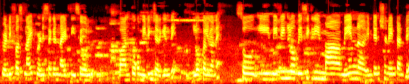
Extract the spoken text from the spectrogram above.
twenty first night twenty second night తీసేవాళ్ళు వాళ్ళతో ఒక మీటింగ్ జరిగింది లోకల్గానే సో ఈ మీటింగ్లో బేసిక్లీ మా మెయిన్ ఇంటెన్షన్ ఏంటంటే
